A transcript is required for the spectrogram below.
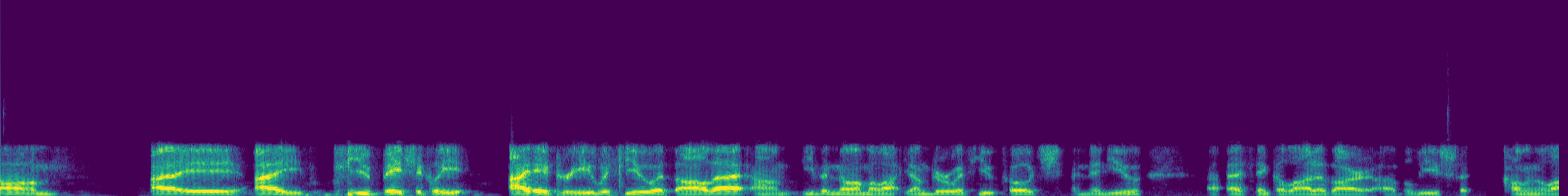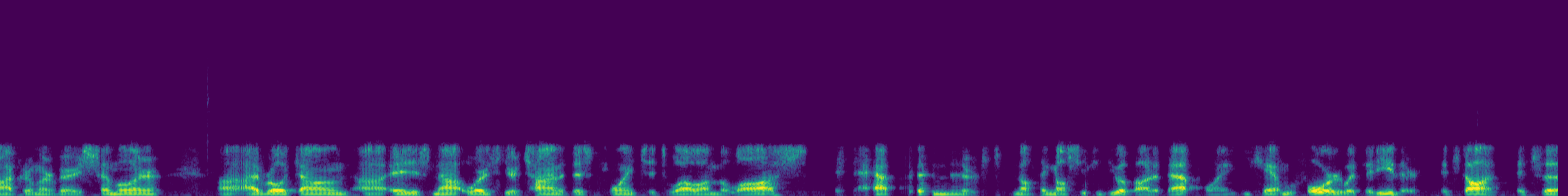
Um, I I you basically I agree with you with all that. Um, even though I'm a lot younger with you, coach, and then you, I- think a lot of our uh, beliefs come in the locker room are very similar. Uh, I wrote down uh, it is not worth your time at this point to dwell on the loss. It happened. There's nothing else you can do about it at that point. You can't move forward with it either. It's done. It's a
